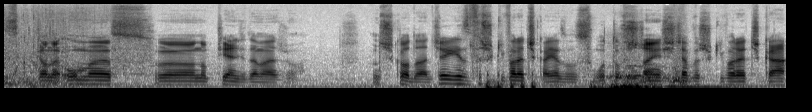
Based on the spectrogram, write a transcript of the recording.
Skupiony umysł, e, no 5 damage'u. No szkoda, gdzie jest wyszukiwareczka? Jezus, łutów szczęścia, wyszukiwareczka.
